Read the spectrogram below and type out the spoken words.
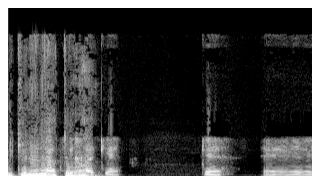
מקנייני התורה. שיחה, כן, כן. אה,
